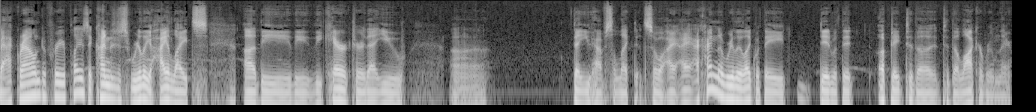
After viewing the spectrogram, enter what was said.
background for your players. It kind of just really highlights uh, the the the character that you. Uh, that you have selected. So I, I, I kind of really like what they did with the update to the to the locker room there.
